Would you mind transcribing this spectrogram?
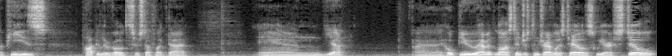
appease popular votes or stuff like that. And yeah, I hope you haven't lost interest in Traveler's Tales. We are still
